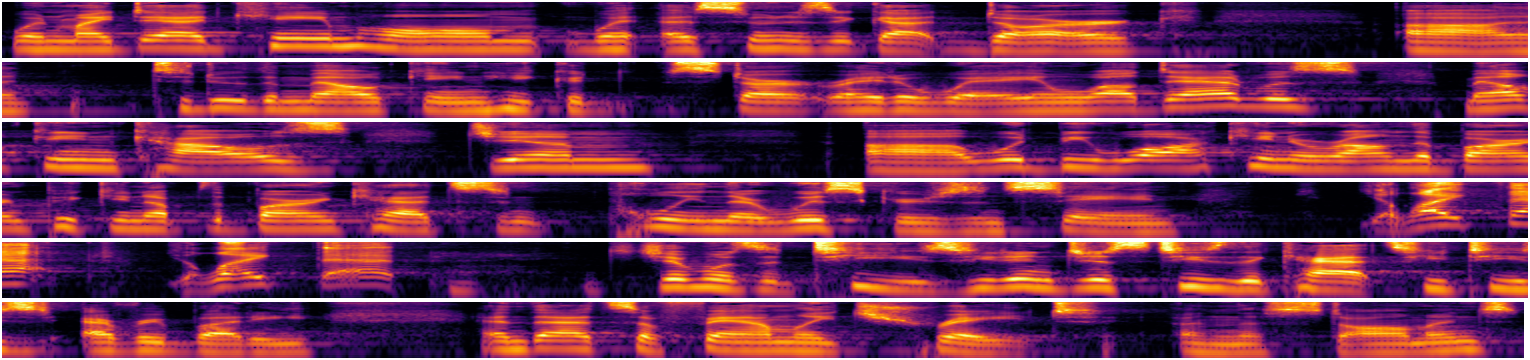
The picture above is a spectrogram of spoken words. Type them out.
when my dad came home, as soon as it got dark, uh, to do the milking, he could start right away. And while dad was milking cows, Jim uh, would be walking around the barn, picking up the barn cats and pulling their whiskers and saying, You like that? You like that? Jim was a tease. He didn't just tease the cats, he teased everybody. And that's a family trait in the Stallmans.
